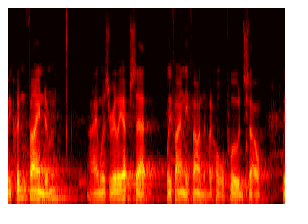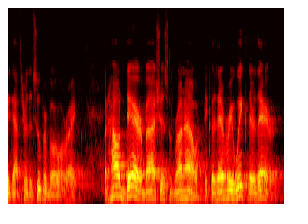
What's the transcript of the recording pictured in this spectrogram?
We couldn't find them. I was really upset. We finally found them at Whole Foods, so we got through the Super Bowl all right. But how dare Bosch's run out? Because every week they're there.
